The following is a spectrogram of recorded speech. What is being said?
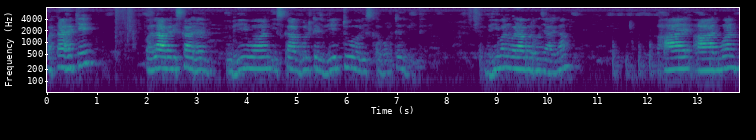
पता है कि पहला अगर इसका है वी वन इसका वोल्टेज वी टू और इसका वोल्टेज वी थ्री तो वी वन बराबर हो जाएगा आई आर वन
